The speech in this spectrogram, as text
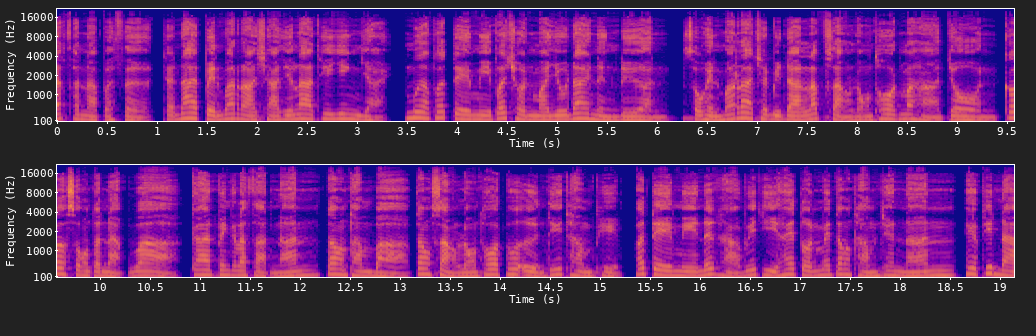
ลักษณะประเสริฐ จะได้เป็นพระราชาธิราชที่ยิ่งใหญ่ เมื่อพระเตมีพระชนมายุได้หนึ่งเดือนทรงเห็นพระราชบิดารับสั่งลงโทษมหาโจร ก็ทรงตระหนักว่าการเป็นกษัตริย์นั้นต้องทำบาปต้องสั่งลงโทษผู้อื่นที่ทำผิด พระเตมีนึกหาวิธีให้ตนไม่ต้องทำเช่นนั้น เทพธิดา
